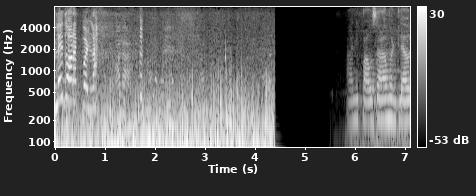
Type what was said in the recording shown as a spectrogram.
लय जोरात पडला. आणि पावसाळा म्हटल्यावर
